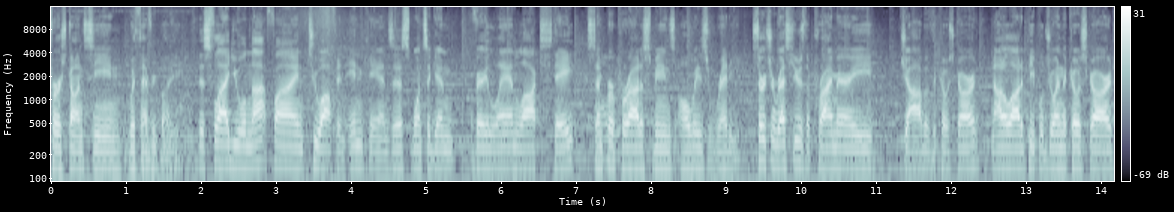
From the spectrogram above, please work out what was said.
first on scene with everybody. This flag you will not find too often in Kansas. Once again, a very landlocked state. Semper Paratus means always ready. Search and rescue is the primary job of the Coast Guard. Not a lot of people join the Coast Guard,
